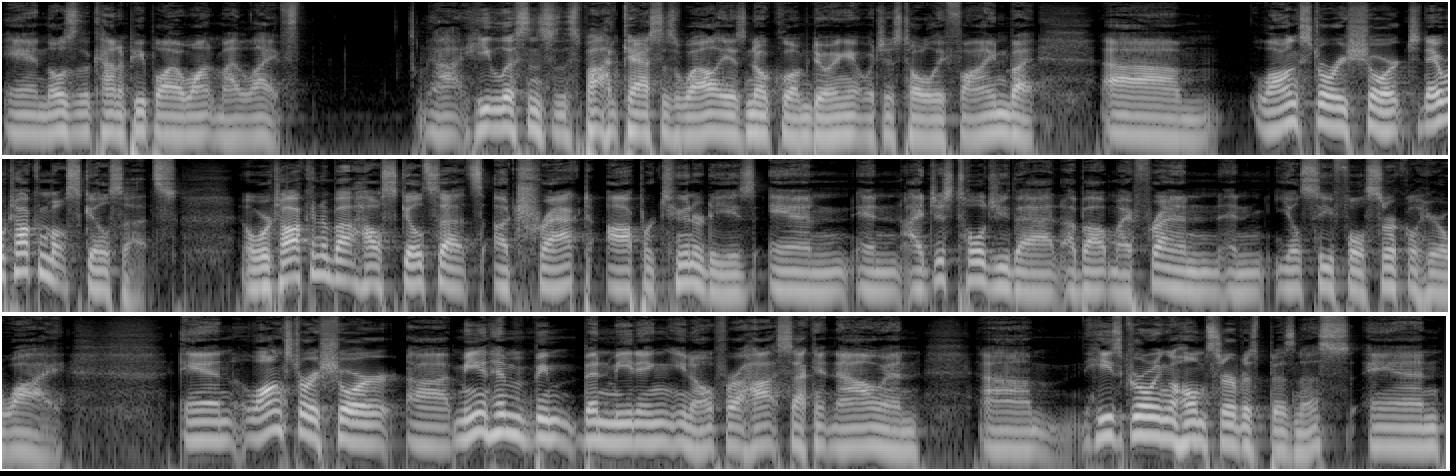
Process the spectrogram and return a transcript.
And those are the kind of people I want in my life. Uh, he listens to this podcast as well. He has no clue I'm doing it, which is totally fine. But um, long story short, today we're talking about skill sets. And we're talking about how skill sets attract opportunities. And, and I just told you that about my friend, and you'll see full circle here why. And long story short, uh, me and him have been, been meeting, you know, for a hot second now, and um, he's growing a home service business, and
